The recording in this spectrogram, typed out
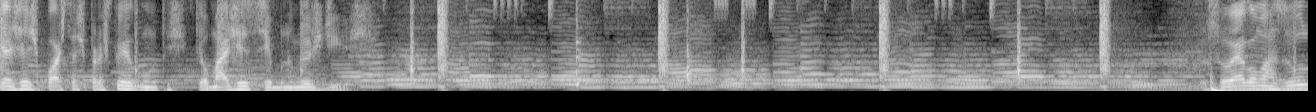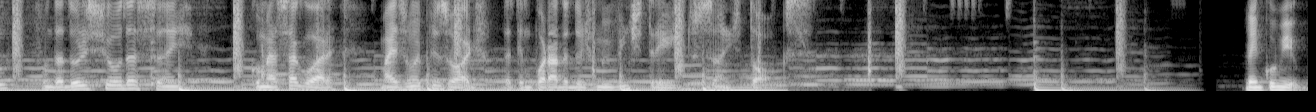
e as respostas para as perguntas que eu mais recebo nos meus dias. Eu sou Ego Marzulo, fundador e CEO da Sanji, e começa agora mais um episódio da temporada 2023 do Sanji Talks. Vem comigo.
